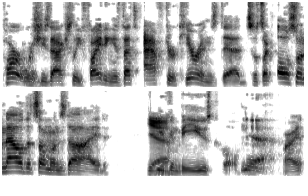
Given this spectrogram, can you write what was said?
part where she's actually fighting is that's after Kieran's dead, so it's like, oh, so now that someone's died, yeah. you can be useful, Yeah. right?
